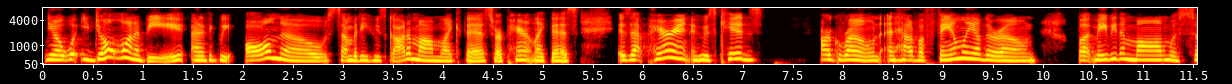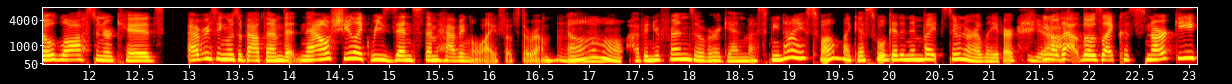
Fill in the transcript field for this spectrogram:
you know, what you don't want to be, and I think we all know somebody who's got a mom like this or a parent like this, is that parent whose kids are grown and have a family of their own, but maybe the mom was so lost in her kids everything was about them that now she like resents them having a life of their own. Mm-hmm. Oh, having your friends over again must be nice. Well, I guess we'll get an invite sooner or later. Yeah. You know that those like snarky,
